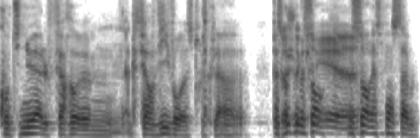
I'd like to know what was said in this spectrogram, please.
continuer à le faire, euh, à le faire vivre ce truc-là. Parce que je me sens, créé, euh, me sens responsable.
